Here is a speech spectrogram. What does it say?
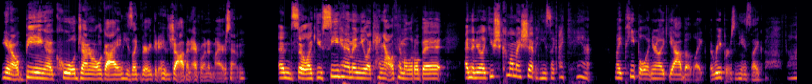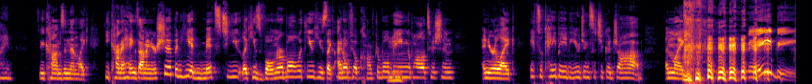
you know being a cool general guy and he's like very good at his job and everyone admires him and so like you see him and you like hang out with him a little bit and then you're like you should come on my ship. And he's like i can't. My people. And you're like yeah but like the reapers. And he's like oh, fine. So he comes and then like he kind of hangs out on your ship and he admits to you like he's vulnerable with you. He's like i don't feel comfortable mm-hmm. being a politician. And you're like it's okay baby. You're doing such a good job. And like baby.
